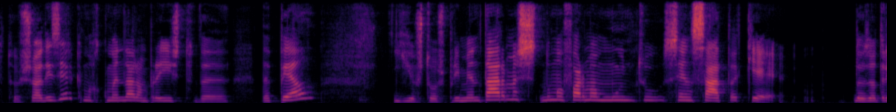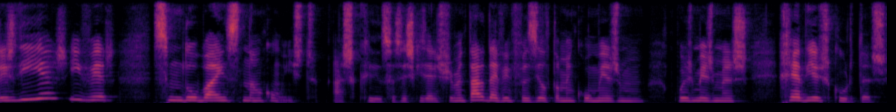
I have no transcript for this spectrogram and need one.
Estou só a dizer que me recomendaram para isto da, da pele e eu estou a experimentar, mas de uma forma muito sensata, que é dois ou três dias e ver se me dou bem, se não com isto. Acho que se vocês quiserem experimentar, devem fazê-lo também com, o mesmo, com as mesmas rédeas curtas.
